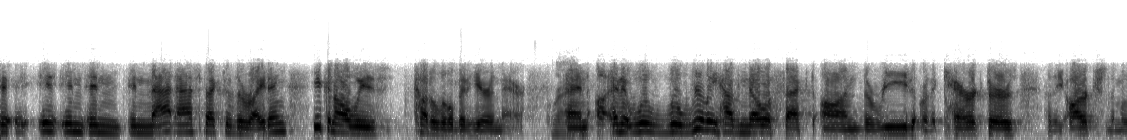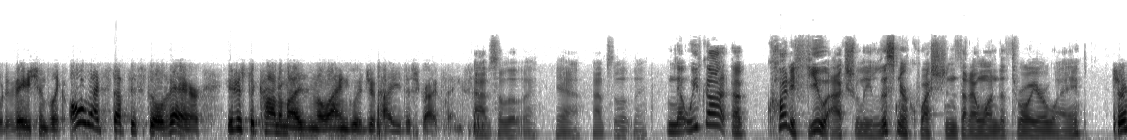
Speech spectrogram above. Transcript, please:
i- i- in in in that aspect of the writing you can always cut a little bit here and there Right. and uh, and it will will really have no effect on the read or the characters or the arcs or the motivations like all that stuff is still there you're just economizing the language of how you describe things Absolutely. Yeah, absolutely. Now, we've got uh, quite a few actually listener questions that I wanted to throw your way. sure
